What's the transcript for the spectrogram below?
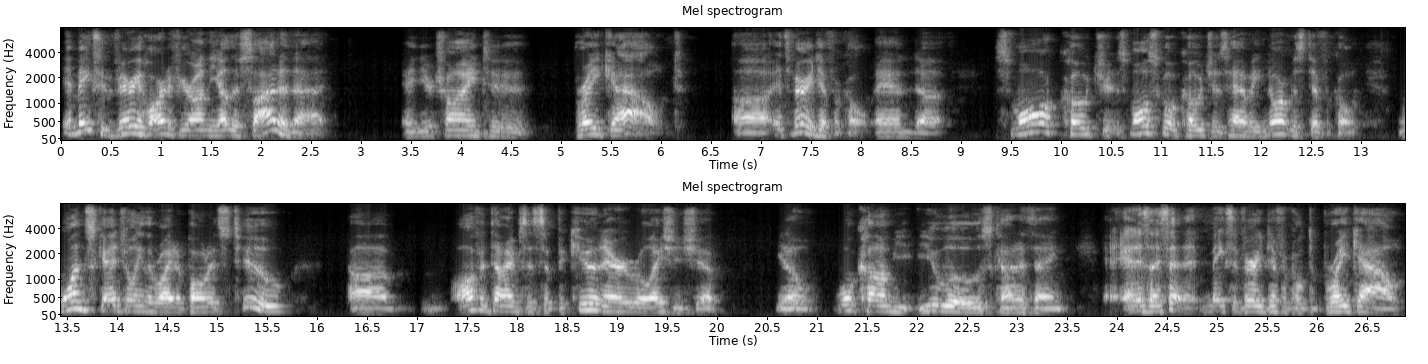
it makes it very hard if you're on the other side of that and you're trying to break out uh, it's very difficult, and uh, small coaches, small school coaches have enormous difficulty. One, scheduling the right opponents. Two, uh, oftentimes it's a pecuniary relationship. You know, we'll come, you, you lose, kind of thing. And as I said, it makes it very difficult to break out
